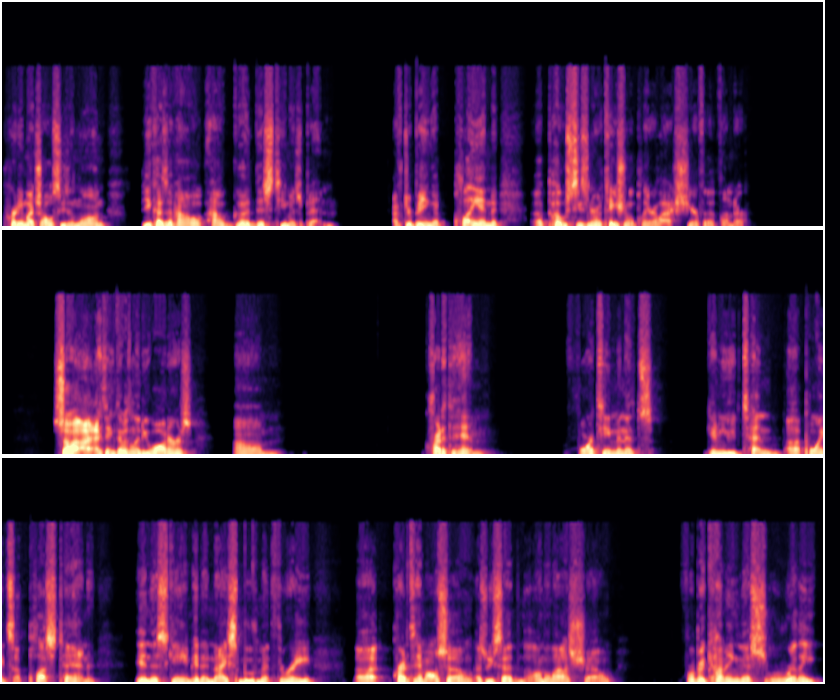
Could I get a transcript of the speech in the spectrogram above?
pretty much all season long because of how how good this team has been after being a play-in a postseason rotational player last year for the Thunder. So I, I think that with Lindy Waters, um, credit to him, 14 minutes giving you 10 uh, points, a plus 10 in this game, hit a nice movement three. Uh, credit to him also, as we said on the last show, for becoming this really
